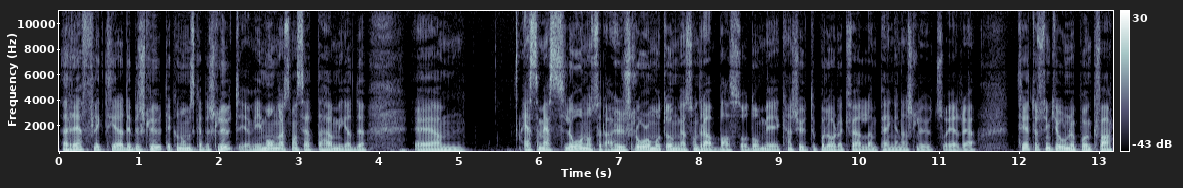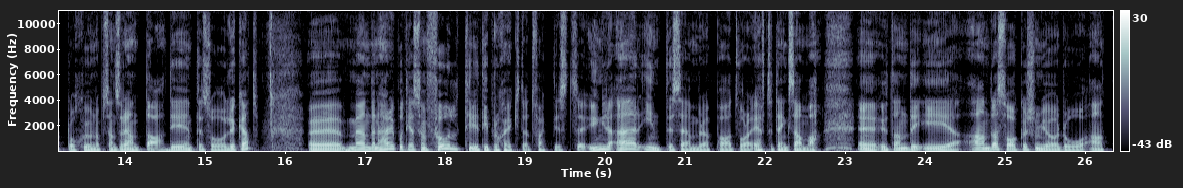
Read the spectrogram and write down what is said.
reflekterade beslut, ekonomiska beslut. Vi är många som har sett det här med eh, sms-lån och sådär. Hur slår de mot unga som drabbas och de är kanske ute på lördagskvällen, pengarna är slut, så är det 3 000 kronor på en kvart och 700 procents ränta. Det är inte så lyckat. Eh, men den här hypotesen föll tidigt i projektet faktiskt. Yngre är inte sämre på att vara eftertänksamma eh, utan det är andra saker som gör då att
